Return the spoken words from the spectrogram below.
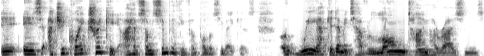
is actually quite tricky. I have some sympathy for policymakers. Uh, we academics have long time horizons.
